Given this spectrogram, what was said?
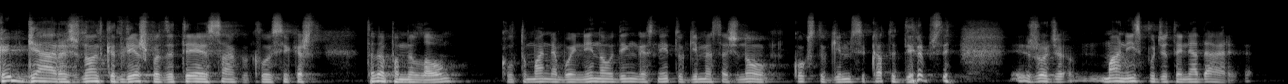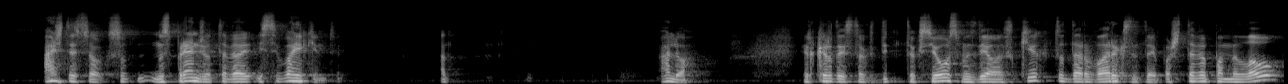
kaip gera žinot, kad viešpats atėjo ir sako, klausyk, aš tave pamilau, kol tu man nebuvai nei naudingas, nei tu gimęs, aš žinau, koks tu gimsi, ką tu dirbsi. Žodžiu, man įspūdžio tai nedarė. Aš tiesiog su, nusprendžiau tave įsivaikinti. At... Alio. Ir kartais toks, toks jausmas Dievas, kiek tu dar vargsi taip, aš tave pamilau,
